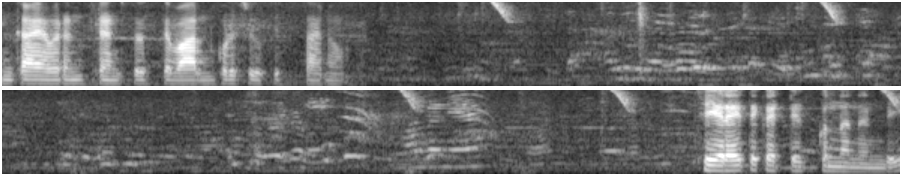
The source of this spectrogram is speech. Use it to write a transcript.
ఇంకా ఎవరైనా ఫ్రెండ్స్ వస్తే వాళ్ళని కూడా చూపిస్తాను. చీర అయితే కట్టేసుకున్నానండి.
